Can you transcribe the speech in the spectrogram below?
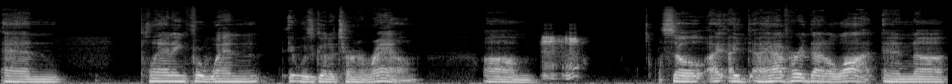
and planning for when it was going to turn around. Um, mm-hmm. So I, I, I, have heard that a lot, and uh,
